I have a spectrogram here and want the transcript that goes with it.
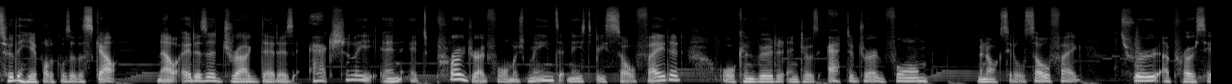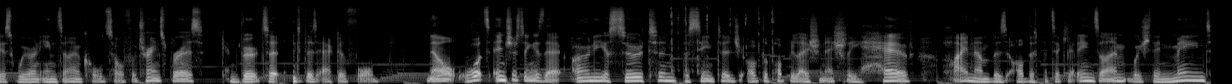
to the hair follicles of the scalp. Now, it is a drug that is actually in its prodrug form, which means it needs to be sulfated or converted into its active drug form, minoxidil sulfate, through a process where an enzyme called sulfotransferase converts it into this active form. Now, what's interesting is that only a certain percentage of the population actually have high numbers of this particular enzyme, which then means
